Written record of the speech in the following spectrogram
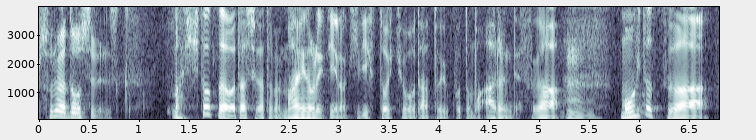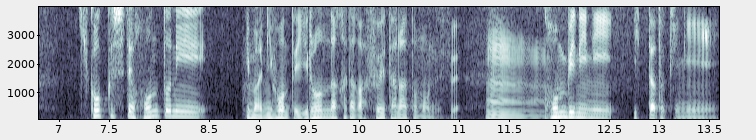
それはどうしてですか、まあ、一つは私が多分マイノリティのキリスト教だということもあるんですが、うん。もう一つは帰国して本当に今日本っていろんな方が増えたなと思うんです、うん。コンビニに行った時に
